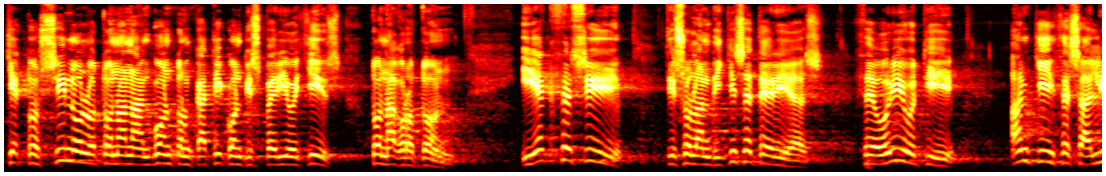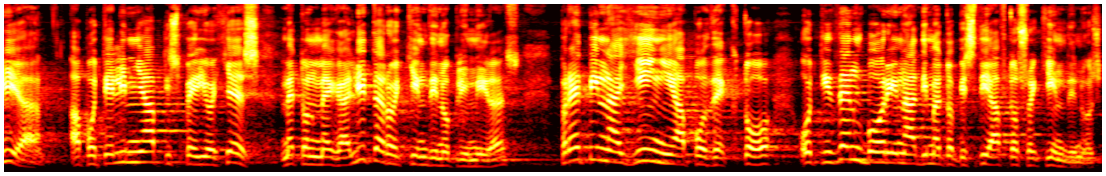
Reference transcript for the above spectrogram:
και το σύνολο των αναγκών των κατοίκων της περιοχής των αγροτών. Η έκθεση της Ολλανδικής εταιρείας θεωρεί ότι αν και η Θεσσαλία αποτελεί μια από τις περιοχές με τον μεγαλύτερο κίνδυνο πλημμύρας, πρέπει να γίνει αποδεκτό ότι δεν μπορεί να αντιμετωπιστεί αυτός ο κίνδυνος,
